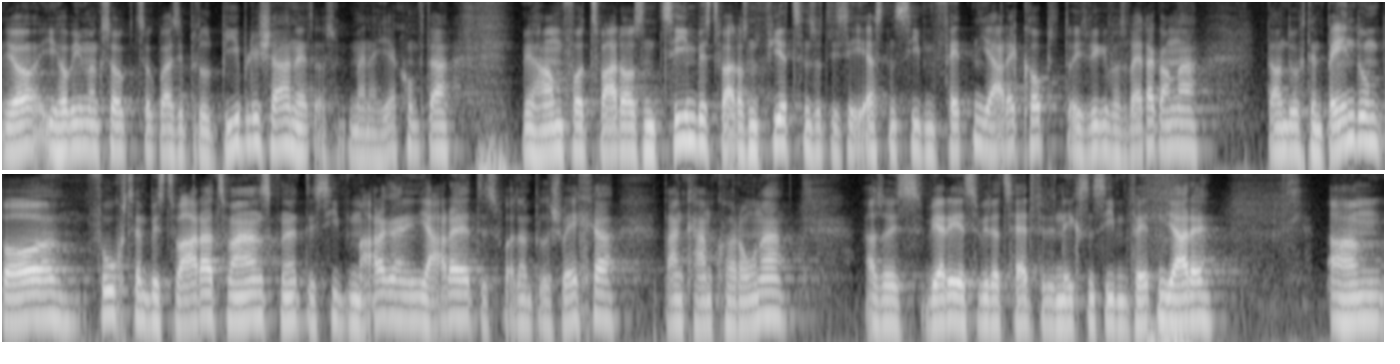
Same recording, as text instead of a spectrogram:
Ja, ich habe immer gesagt, so quasi ein bisschen biblisch auch, nicht aus meiner Herkunft da. Wir haben von 2007 bis 2014 so diese ersten sieben fetten Jahre gehabt. Da ist wirklich was weitergegangen. Dann durch den Bandumbau 15 bis 22, ne, die sieben mageren Jahre, das war dann ein bisschen schwächer. Dann kam Corona. Also es wäre jetzt wieder Zeit für die nächsten sieben fetten Jahre. Ähm,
